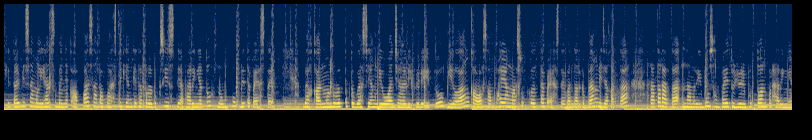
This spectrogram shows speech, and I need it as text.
kita bisa melihat sebanyak apa sampah plastik yang kita produksi setiap harinya tuh numpuk di TPST. Bahkan menurut petugas yang diwawancara di video itu bilang kalau sampah yang masuk ke TPST Bantar Gebang di Jakarta rata-rata 6.000 sampai 7.000 ton per harinya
